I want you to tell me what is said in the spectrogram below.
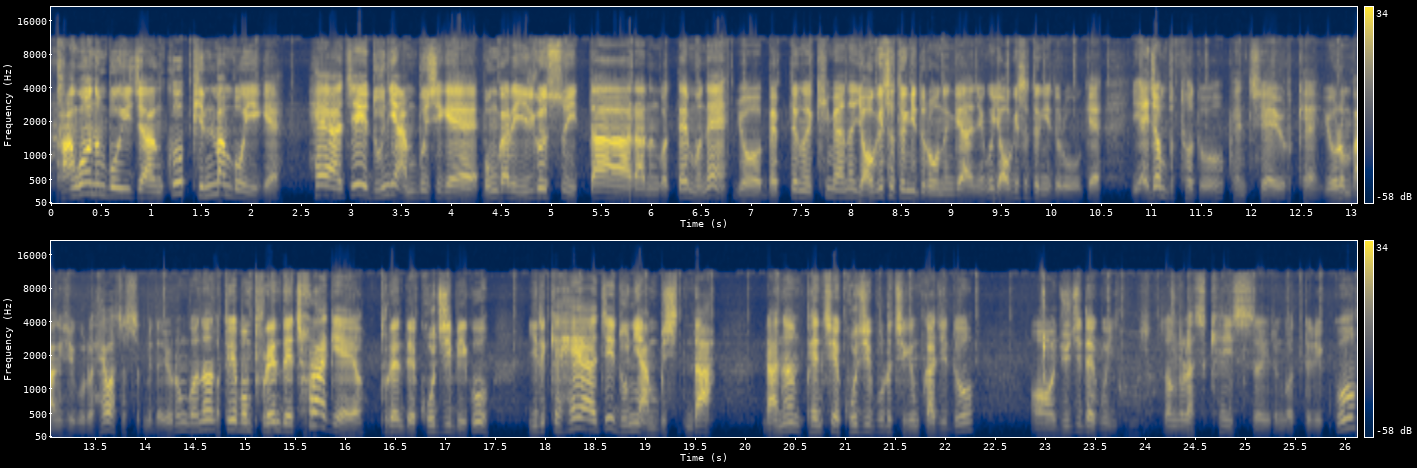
광원은 보이지 않고 빛만 보이게 해야지 눈이 안 부시게 뭔가를 읽을 수 있다라는 것 때문에 요 맵등을 키면은 여기서 등이 들어오는 게 아니고 여기서 등이 들어오게 예전부터도 벤츠에 이렇게 요런 방식으로 해왔었습니다. 요런 거는 어떻게 보면 브랜드의 철학이에요. 브랜드의 고집이고 이렇게 해야지 눈이 안 부신다. 라는 벤츠의 고집으로 지금까지도 어, 유지되고 있 선글라스 케이스 이런 것들 있고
